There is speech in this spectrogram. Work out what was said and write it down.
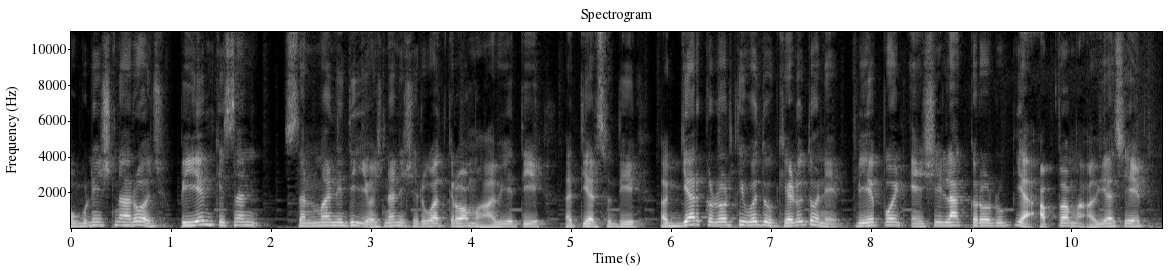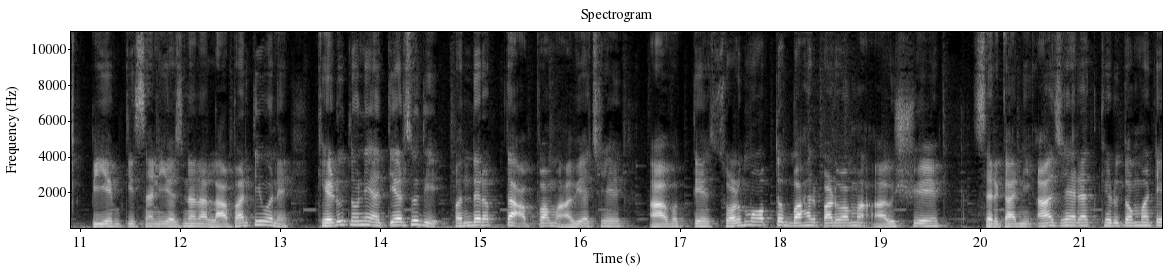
ઓગણીસના રોજ પીએમ કિસાન સન્માન નિધિ યોજનાની શરૂઆત કરવામાં આવી હતી. અત્યાર સુધી અગિયાર કરોડથી વધુ ખેડૂતોને બે પોઈન્ટ એંશી લાખ કરોડ રૂપિયા આપવામાં આવ્યા છે. પીએમ કિસાન યોજનાના લાભાર્થીઓને ખેડૂતોને અત્યાર સુધી પંદર હપ્તા આપવામાં આવ્યા છે. આ વખતે સોળમો હપ્તો બહાર પાડવામાં આવશે. સરકારની આ જાહેરાત ખેડૂતો માટે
